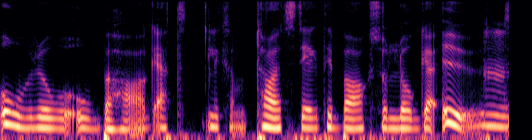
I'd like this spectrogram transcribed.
oro och obehag. Att liksom ta ett steg tillbaka och logga ut. Mm.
